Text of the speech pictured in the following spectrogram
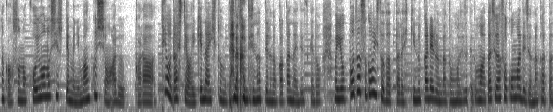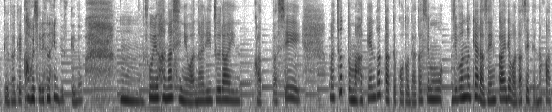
なんかその雇用のシステムにワンクッションあるから手を出してはいけない人みたいな感じになってるのか分かんないですけど、まあ、よっぽどすごい人だったら引き抜かれるんだと思うんですけど、まあ、私はそこまでじゃなかったっていうだけかもしれないんですけど、うん、そういう話にはなりづらいかったし、まあ、ちょっとまあ派遣だったってことで私も自分のキャラ全開では出せてなかっ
